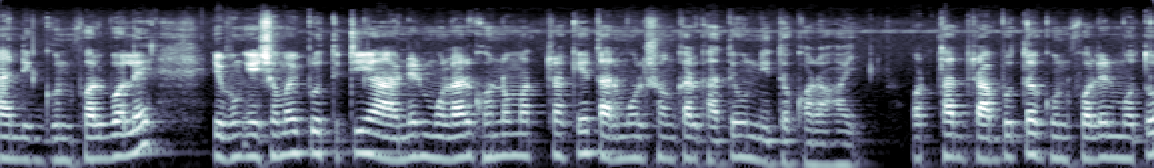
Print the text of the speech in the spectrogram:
আয়নিক গুণফল বলে এবং এই সময় প্রতিটি আয়নের মোলার ঘনমাত্রাকে তার মোল সংখ্যার ঘাতে উন্নীত করা হয়। অর্থাৎ দ্রাব্যতা গুণফলের মতো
